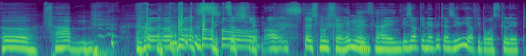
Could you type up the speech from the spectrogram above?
Oh, Farben. Das sieht so schlimm aus. Das muss der Himmel sein. Wieso habt ihr mir Petersilie auf die Brust gelegt?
